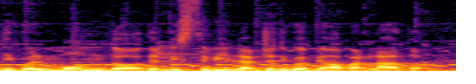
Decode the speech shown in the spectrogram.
di quel mondo dell'East Village di cui abbiamo parlato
